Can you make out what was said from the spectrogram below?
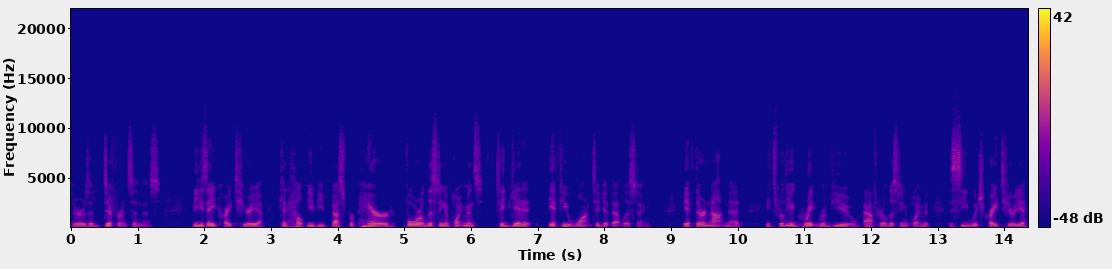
There is a difference in this. These eight criteria can help you be best prepared for listing appointments to get it if you want to get that listing. If they're not met, it's really a great review after a listing appointment to see which criteria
